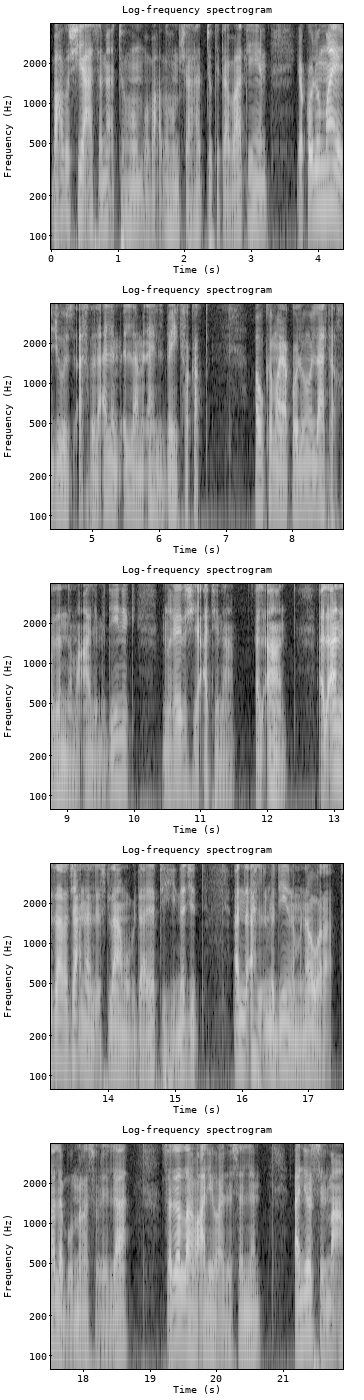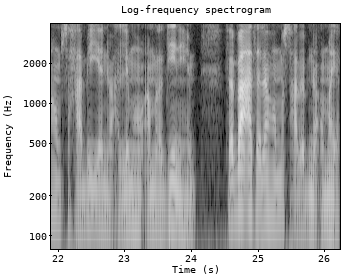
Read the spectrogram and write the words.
بعض الشيعة سمعتهم وبعضهم شاهدت كتاباتهم يقولون ما يجوز أخذ العلم إلا من أهل البيت فقط أو كما يقولون لا تأخذن معالم دينك من غير شيعتنا الآن. الآن إذا رجعنا للإسلام وبدايته نجد أن أهل المدينة المنورة طلبوا من رسول الله صلى الله عليه وآله وسلم أن يرسل معهم صحابيا يعلمهم أمر دينهم فبعث لهم مصعب بن عمير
